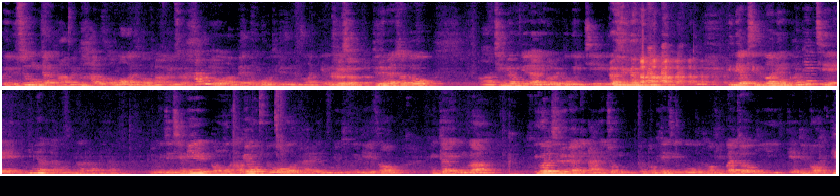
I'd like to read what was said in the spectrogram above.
거의 뉴스공장 다음에 바로 넘어가서 아, 하루도 안 빼놓고 들은 것 같아요. 감사합니다. 들으면서도 아, 재미없는 일 아닌 걸왜 보고 있지? 이런 생각. 근데 역시 그거는 콘텐츠의 힘이었다고 생각을 합니다. 그리고 이제 재미 너무 가벼운 또 다른 유튜브에 비해서 굉장히 뭔가 이걸 들으면 나는 좀 똑똑해지고 더 객관적이게 될 것 같아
